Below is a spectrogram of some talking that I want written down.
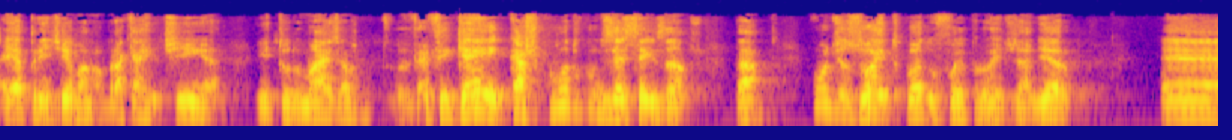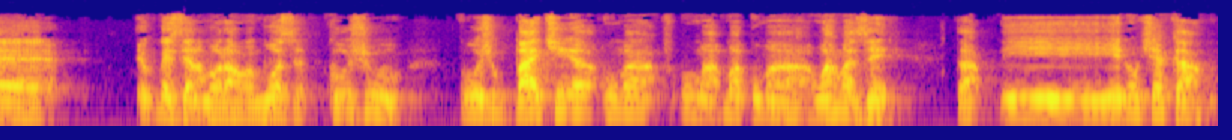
aí aprendi a manobrar carretinha e tudo mais. Eu fiquei cascudo com 16 anos. Tá? Com 18, quando fui para o Rio de Janeiro, é, eu comecei a namorar uma moça cujo, cujo pai tinha uma, uma, uma, uma um armazém tá? e ele não tinha carro.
